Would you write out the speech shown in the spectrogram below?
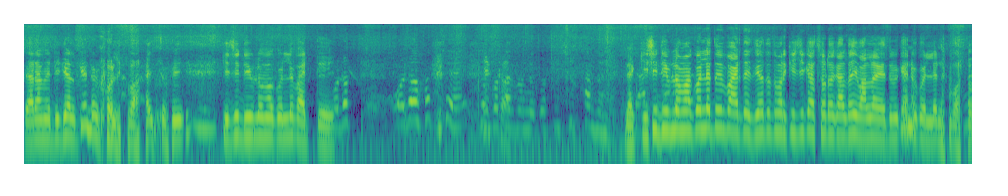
প্যারামেডিক্যাল কেন করলে ভাই? তুমি কিছু ডিপ্লোমা করলে পারতে। না কৃষি ডিপ্লোমা করলে তুমি পারতে যেহেতু তোমার কৃষিকাজ ছোটো কালটাই ভালো লাগে তুমি কেন করলে না বলো?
